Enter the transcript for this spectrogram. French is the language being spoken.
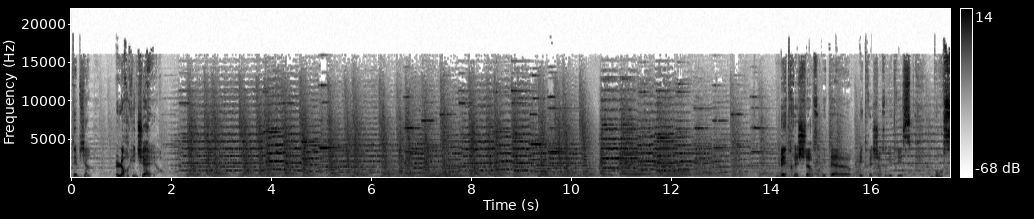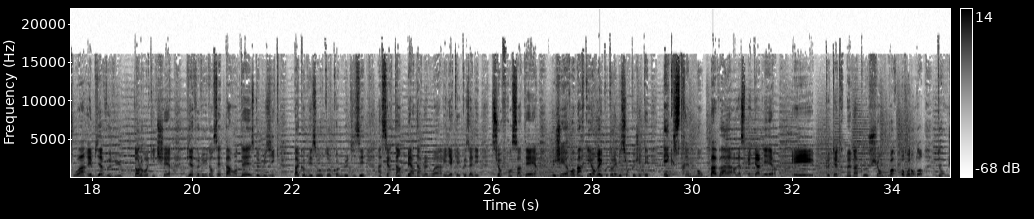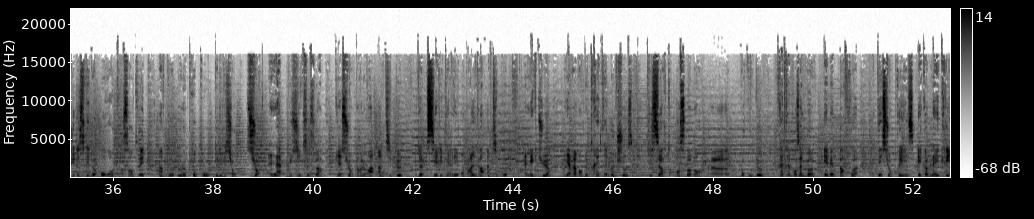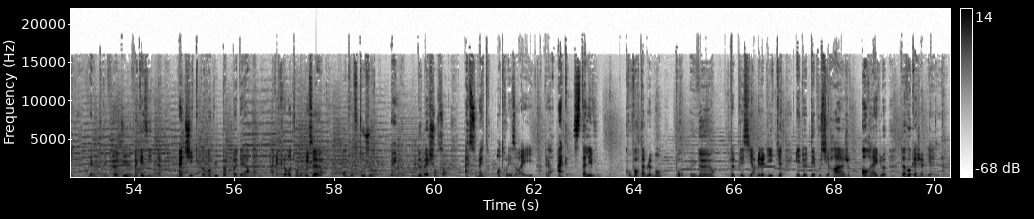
écoutez bien le Rockin' Chair. Mes très chers auditeurs, mes très chères auditrices, bonsoir et bienvenue dans le Rockin' Chair. Bienvenue dans cette parenthèse de musique pas comme les autres, comme le disait un certain Bernard Lenoir il y a quelques années sur France Inter. J'ai remarqué en réécoutant l'émission que j'étais extrêmement bavard la semaine dernière et peut-être même un peu chiant, voire redondant. Donc j'ai décidé de reconcentrer un peu le propos de l'émission sur la musique ce soir. Bien sûr, on parlera un petit peu de séries télé, on parlera un petit peu lecture. Il y a vraiment de très très bonnes choses qui sortent en ce moment. Euh, beaucoup de très très bons albums et même parfois des surprises. Et comme l'a écrit une plume euh, du magazine Magic Revue Pop Moderne, avec le retour de Weezer, on trouve toujours une ou deux belles chansons à se mettre entre les oreilles. Alors installez-vous confortablement pour une heure de plaisir mélodique et de dépoussiérage en règle de vos cages à.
